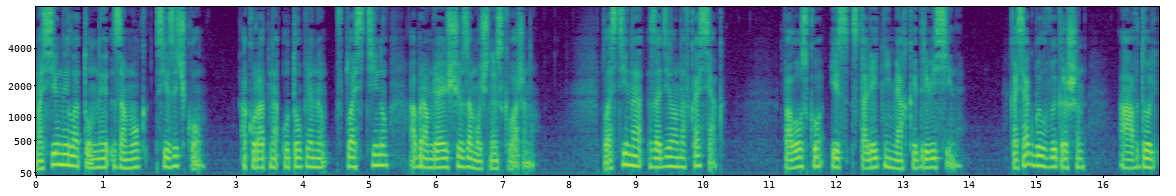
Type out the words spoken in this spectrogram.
массивный латунный замок с язычком, аккуратно утопленным в пластину, обрамляющую замочную скважину. Пластина заделана в косяк, полоску из столетней мягкой древесины. Косяк был выкрашен, а вдоль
